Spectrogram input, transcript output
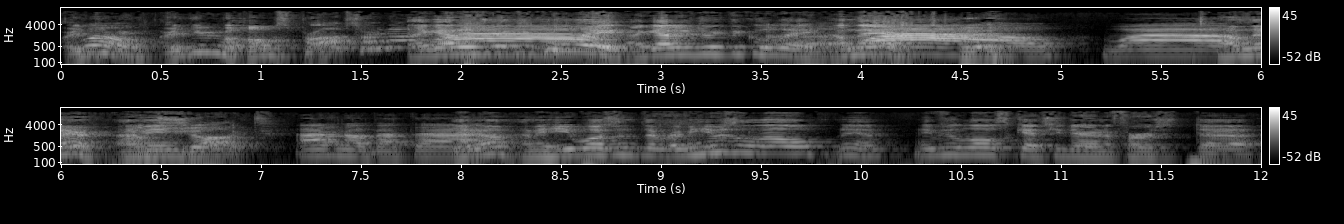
Are you, Whoa. giving, are you giving Mahomes props right now? I gotta drink the Kool Aid. I gotta drink the Kool Aid. I'm there. Wow. Wow. I'm there. I I'm mean, shocked. I don't know about that. You know, I mean, he wasn't the. I mean, he was a little, you know, he was a little sketchy there in the first, uh,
